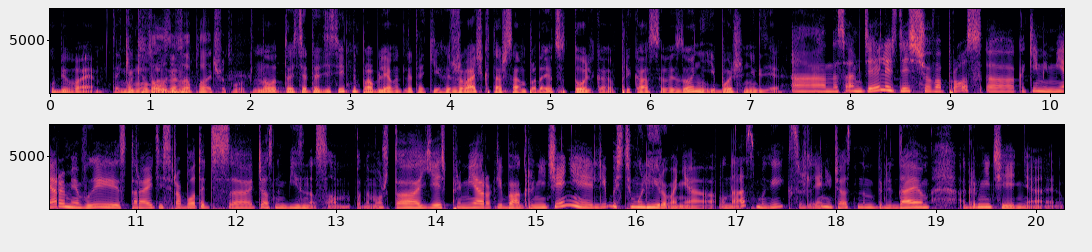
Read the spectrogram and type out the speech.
убиваем таким Маркетологи образом. заплачут. Вот. Ну, то есть это действительно проблема для таких. И жвачка та же самая продается только в прикассовой зоне и больше нигде. А, на самом деле здесь еще вопрос, э, какими мерами вы стараетесь работать с частным бизнесом, потому что есть пример либо ограничения, либо стимулирования. У нас мы, к сожалению, часто наблюдаем ограничения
